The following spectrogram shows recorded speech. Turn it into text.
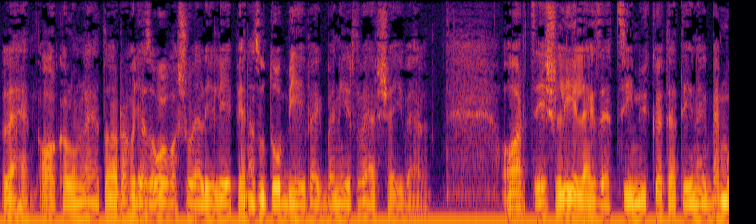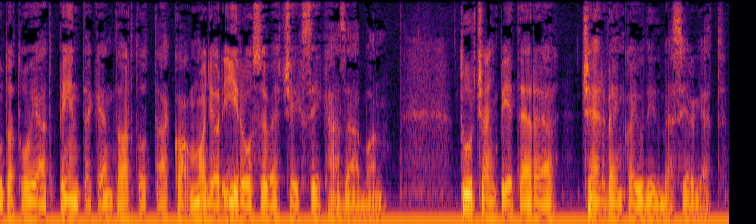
lehet, alkalom lehet arra, hogy az olvasó elé lépjen az utóbbi években írt verseivel. Arc és lélegzet című kötetének bemutatóját pénteken tartották a Magyar Írószövetség székházában. Turcsány Péterrel Cservenka Judit beszélget.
